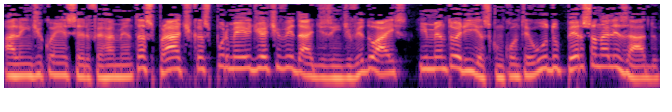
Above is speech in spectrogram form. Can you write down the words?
além de conhecer ferramentas práticas por meio de atividades individuais e mentorias com conteúdo personalizado.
